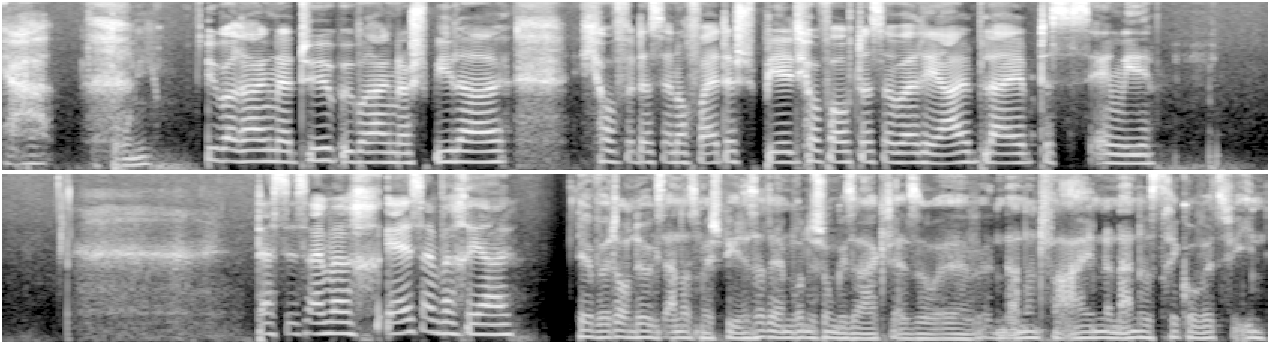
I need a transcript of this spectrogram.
ja, Toni. Überragender Typ, überragender Spieler. Ich hoffe, dass er noch weiter spielt. Ich hoffe auch, dass er bei Real bleibt. Das ist irgendwie. Das ist einfach, er ist einfach real. Er wird auch nirgends anders mehr spielen. Das hat er im Grunde schon gesagt. Also äh, einen anderen Verein, ein anderes Trikot wird's für ihn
